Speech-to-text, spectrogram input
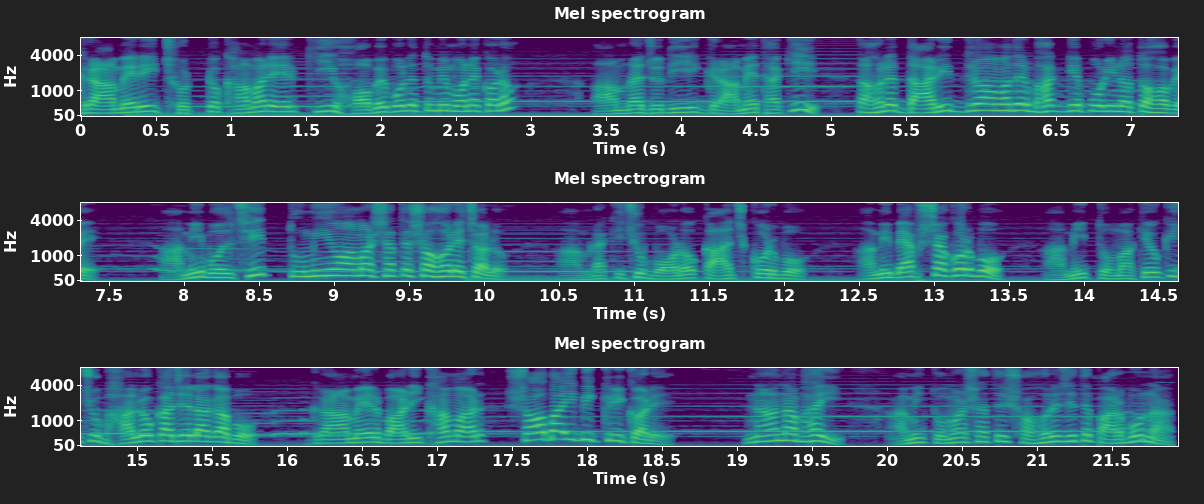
গ্রামের এই ছোট্ট খামারের কি হবে বলে তুমি মনে করো? আমরা যদি এই গ্রামে থাকি, তাহলে দারিদ্র্য আমাদের ভাগ্যে পরিণত হবে। আমি বলছি, তুমিও আমার সাথে শহরে চলো। আমরা কিছু বড় কাজ করব। আমি ব্যবসা করব। আমি তোমাকেও কিছু ভালো কাজে লাগাবো। গ্রামের বাড়ি খামার সবাই বিক্রি করে। না না ভাই, আমি তোমার সাথে শহরে যেতে পারব না।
